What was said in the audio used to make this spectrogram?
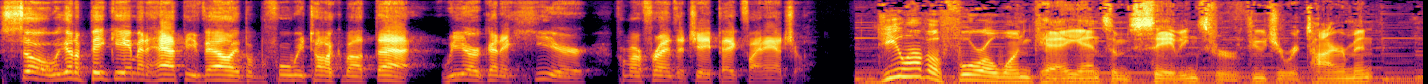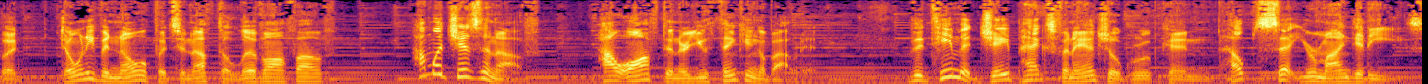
So we got a big game in Happy Valley, but before we talk about that, we are going to hear from our friends at JPEX Financial. Do you have a 401k and some savings for future retirement, but don't even know if it's enough to live off of? How much is enough? How often are you thinking about it? The team at JPEX Financial Group can help set your mind at ease.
